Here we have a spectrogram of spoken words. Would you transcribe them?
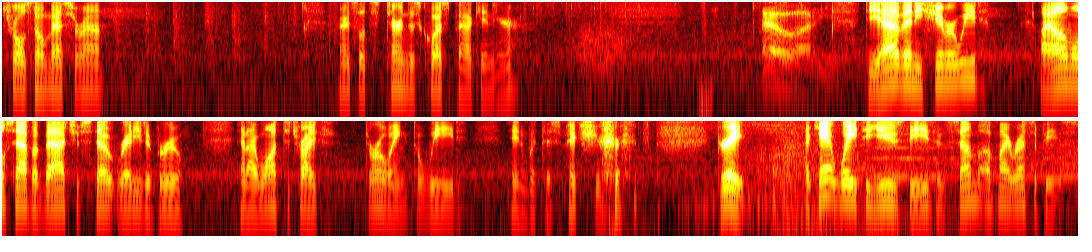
Trolls don't mess around. Alright, so let's turn this quest back in here. How are you? Do you have any shimmerweed? I almost have a batch of stout ready to brew, and I want to try th throwing the weed in with this mixture. Great. I can't wait to use these in some of my recipes.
